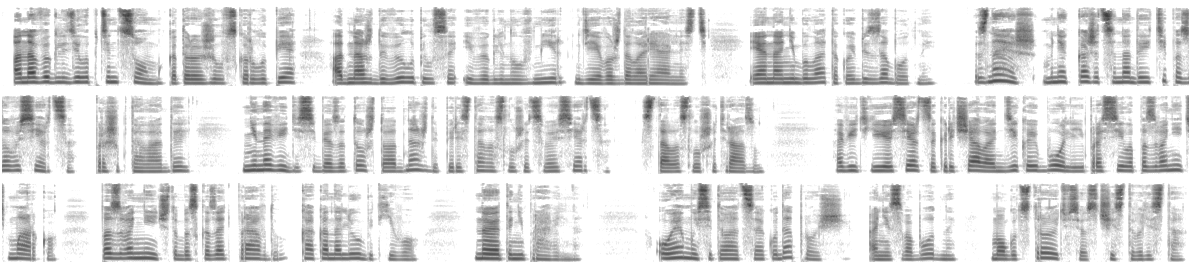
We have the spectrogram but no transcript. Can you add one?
Она выглядела птенцом, который жил в скорлупе, однажды вылупился и выглянул в мир, где его ждала реальность, и она не была такой беззаботной. «Знаешь, мне кажется, надо идти по зову сердца», — прошептала Адель, ненавидя себя за то, что однажды перестала слушать свое сердце, стала слушать разум. А ведь ее сердце кричало от дикой боли и просило позвонить Марку, позвонить, чтобы сказать правду, как она любит его. Но это неправильно. У Эммы ситуация куда проще. Они свободны, могут строить все с чистого листа.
